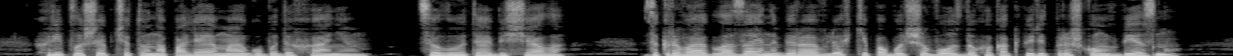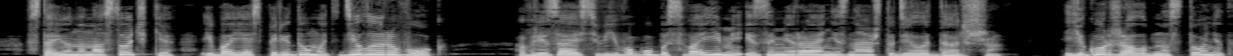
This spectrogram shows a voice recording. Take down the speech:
— хрипло шепчет он, опаляя мои губы дыханием. «Целуй, ты обещала». Закрываю глаза и набираю в легкие побольше воздуха, как перед прыжком в бездну. Встаю на носочки и, боясь передумать, делаю рывок. Врезаясь в его губы своими и замирая, не зная, что делать дальше. Егор жалобно стонет,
